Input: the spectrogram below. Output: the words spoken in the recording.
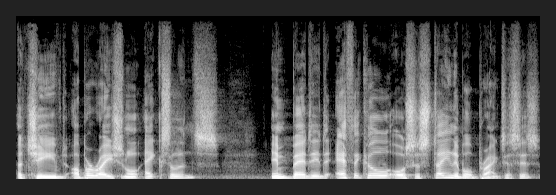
achieved operational excellence, embedded ethical or sustainable practices,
